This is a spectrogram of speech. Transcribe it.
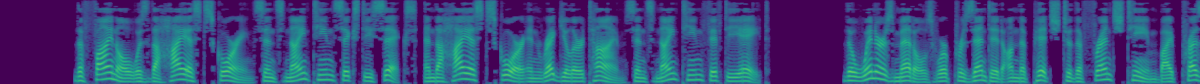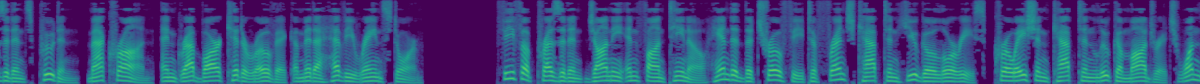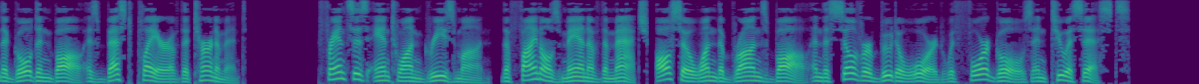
The final was the highest scoring since 1966, and the highest score in regular time since 1958. The winners' medals were presented on the pitch to the French team by Presidents Putin, Macron, and Grabar Kitarovic amid a heavy rainstorm. FIFA president Gianni Infantino handed the trophy to French captain Hugo Lloris. Croatian captain Luka Modric won the Golden Ball as best player of the tournament. France's Antoine Griezmann, the finals man of the match, also won the Bronze Ball and the Silver Boot Award with four goals and two assists.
